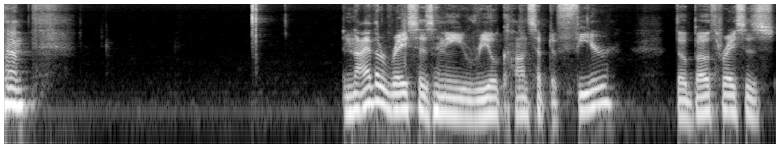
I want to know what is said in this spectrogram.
neither race has any real concept of fear, though both races'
